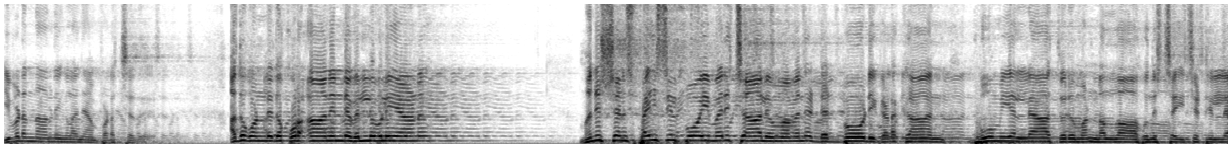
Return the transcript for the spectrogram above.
ഇവിടെ നിന്നാണ് നിങ്ങളെ ഞാൻ പഠിച്ചത് അതുകൊണ്ട് ഇത് ഖുർആാനിന്റെ വെല്ലുവിളിയാണ്. മനുഷ്യൻ സ്പേസിൽ പോയി മരിച്ചാലും അവന്റെ ഡെഡ് ബോഡി കിടക്കാൻ ഭൂമിയല്ലാത്തൊരു മണ്ണല്ലാഹു നിശ്ചയിച്ചിട്ടില്ല.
